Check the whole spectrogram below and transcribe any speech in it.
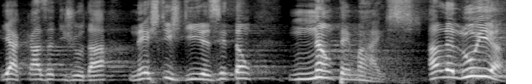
e a casa de Judá nestes dias. Então, não tem mais. Aleluia!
